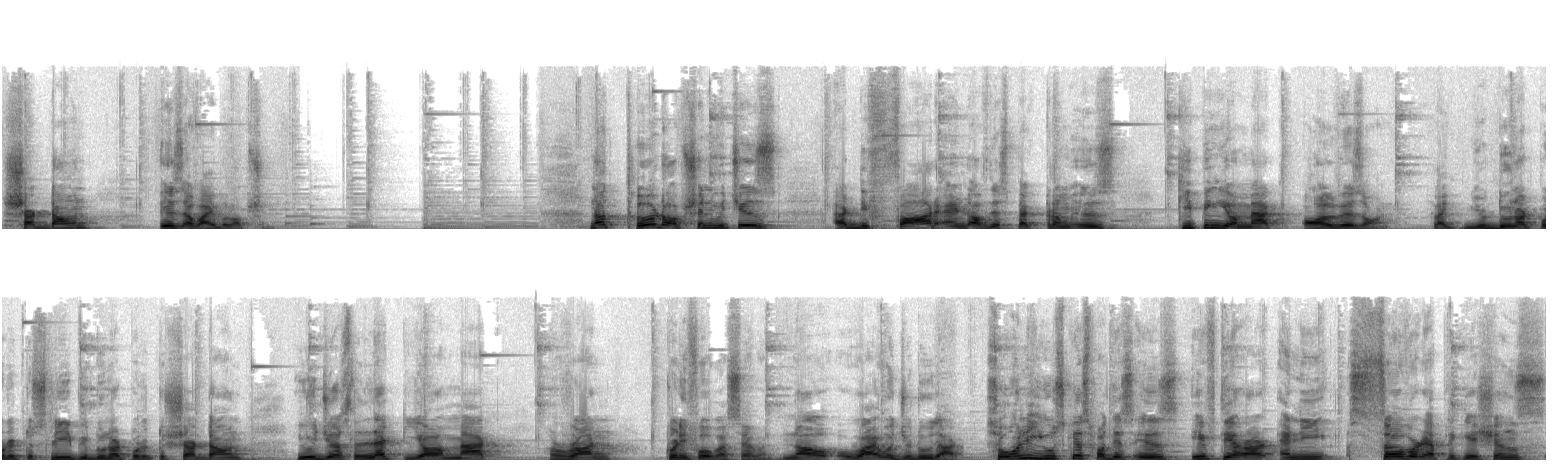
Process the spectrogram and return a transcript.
shutdown is a viable option. Now, third option, which is at the far end of the spectrum, is keeping your Mac always on like you do not put it to sleep you do not put it to shut down. You just let your mac run 24 by 7 now why would you do that? So only use case for this is if there are any server applications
